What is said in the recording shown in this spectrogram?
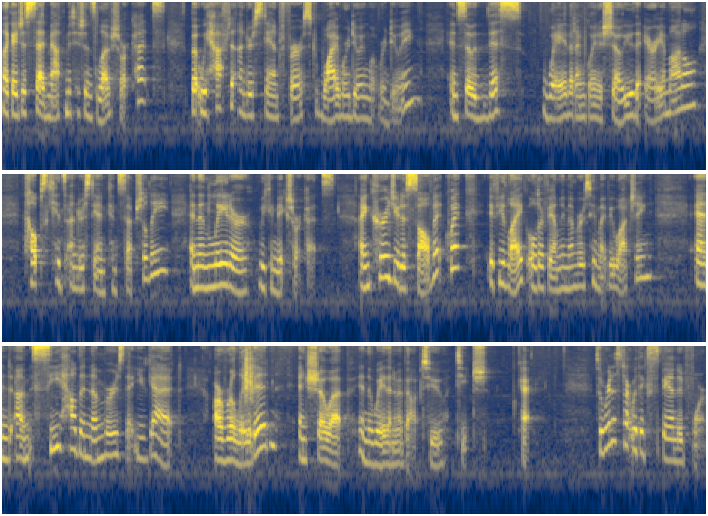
like I just said, mathematicians love shortcuts, but we have to understand first why we're doing what we're doing. And so this way that I'm going to show you, the area model, helps kids understand conceptually, and then later we can make shortcuts. I encourage you to solve it quick, if you like, older family members who might be watching, and um, see how the numbers that you get are related and show up in the way that I'm about to teach. Okay, so we're gonna start with expanded form.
